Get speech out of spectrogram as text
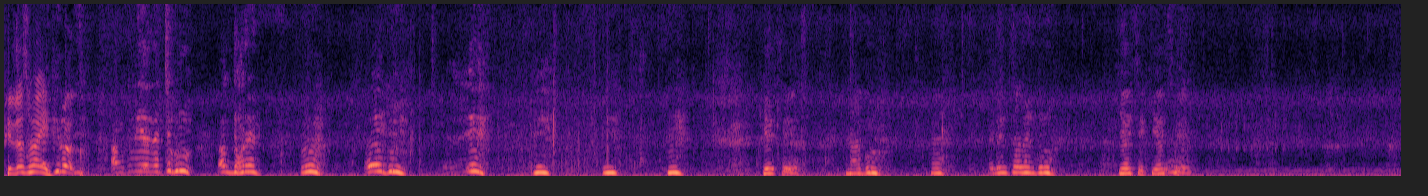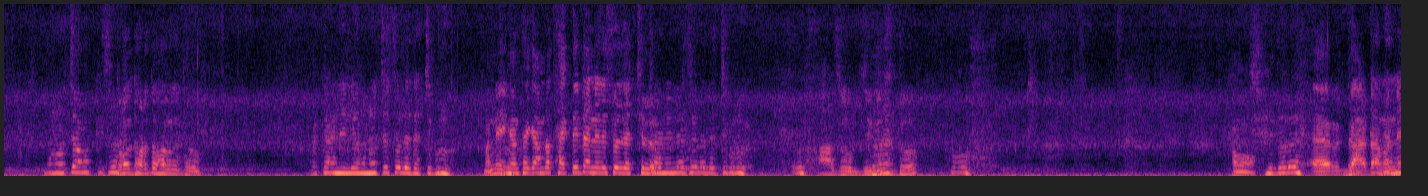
ফিরোজ ভাই ফিরোজ আমাকে নিয়ে যাচ্ছে গুরু আমাকে ধরেন। এই গুরু কি হয়েছে? না গুরু এদিন চলেন গুরু। কি হয়েছে কি হয়েছে? মনে হচ্ছে আমার কিছু তোমার ধরো তো ভালো করে ধরো। টাই নিলে মনে হচ্ছে চলে যাচ্ছে গুরু। মানে এখান থেকে আমরা থাকতে টানেলে চলে যাচ্ছিল। টাই নিলে চলে যাচ্ছে গুরু। আজব জিনিস তো। এর গাটা মানে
